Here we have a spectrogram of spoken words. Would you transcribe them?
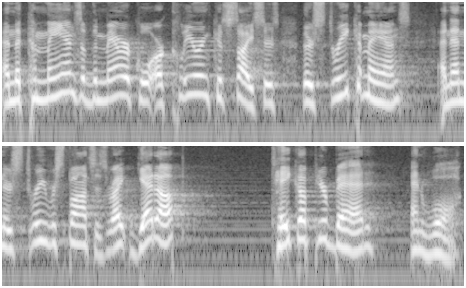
And the commands of the miracle are clear and concise. There's, there's three commands, And then there's three responses, right? Get up, take up your bed, and walk.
